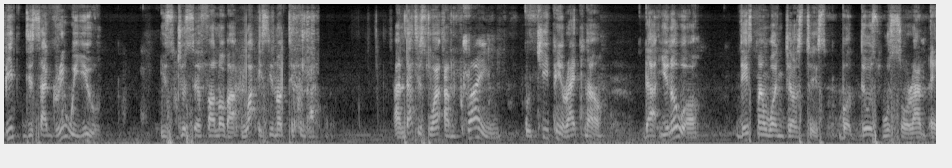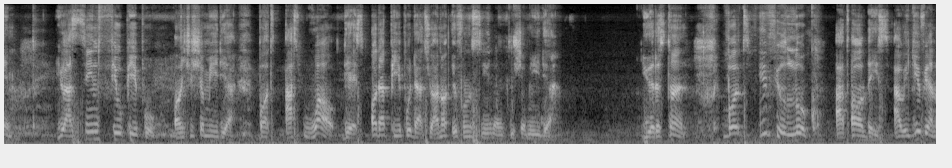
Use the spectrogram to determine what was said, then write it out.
bit disagree with you is Joseph Aloba. Why is he not taking that? And that is why I'm trying to chip in right now that you know what? This man wants justice, but those who surround him. You are seeing few people on social media, but as well, there's other people that you are not even seeing on social media. You understand? But if you look at all this, I will give you an,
